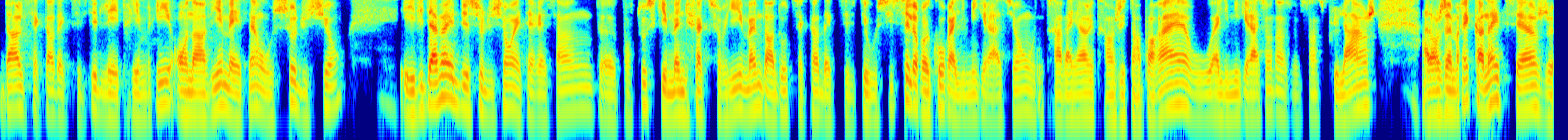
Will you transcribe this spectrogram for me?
dans le secteur d'activité de l'imprimerie. On en vient maintenant aux solutions. Et évidemment, une des solutions intéressantes euh, pour tout ce qui est manufacturier, même dans d'autres secteurs d'activité aussi, c'est le recours à l'immigration aux travailleurs étrangers temporaires ou à l'immigration dans un sens plus large. Alors, j'aimerais connaître, Serge,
